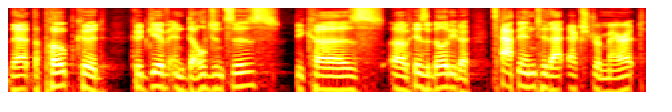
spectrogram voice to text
that the Pope could, could give indulgences because of his ability to tap into that extra merit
